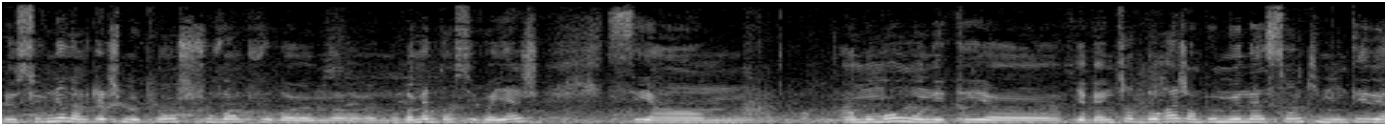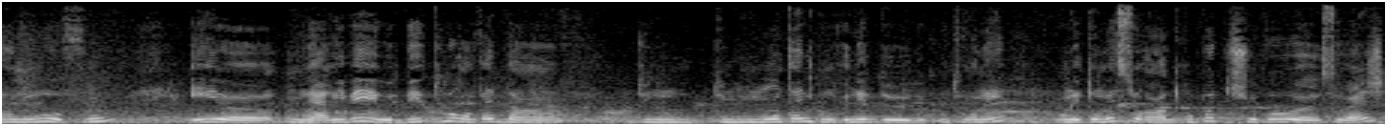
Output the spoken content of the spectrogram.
le, souvenir dans lequel je me plonge souvent pour me, remettre dans ce voyage, c'est un, un, moment où on était, il y avait une sorte d'orage un peu menaçant qui montait vers nous au fond. Et euh, on est arrivé au détour en fait d'une montagne qu'on venait de, contourner, on est tombé sur un troupeau de chevaux euh, sauvages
